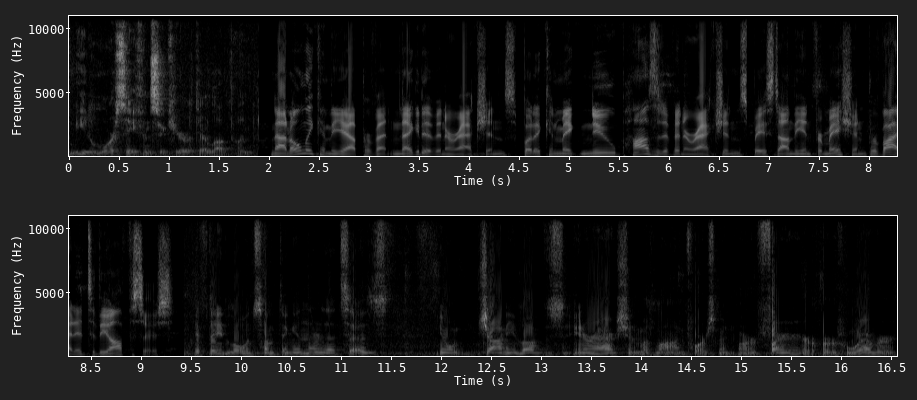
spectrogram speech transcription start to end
you know, more safe and secure with their loved one. Not only can the app prevent negative interactions, but it can make new positive interactions based on the information provided to the officers. If they load something in there that says, you know, Johnny loves interaction with law enforcement or fire or whoever.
